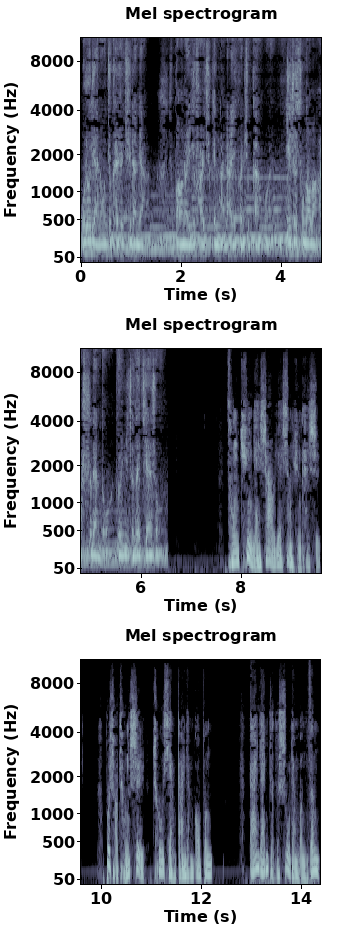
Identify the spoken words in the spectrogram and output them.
五六点钟就开始去站点，就帮着一块去跟大家一块去干活，一直送到晚上十点多，就一直在坚守。从去年十二月上旬开始，不少城市出现感染高峰，感染者的数量猛增，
